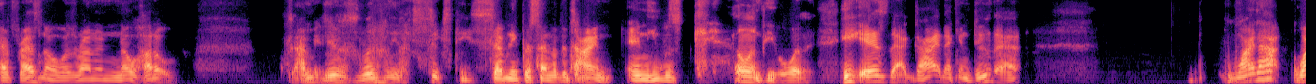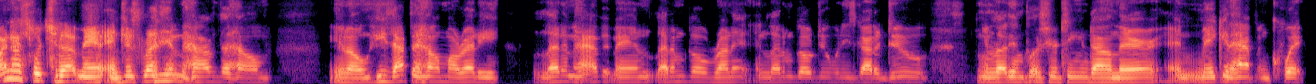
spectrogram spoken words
at Fresno was running no huddle. I mean, it was literally like 60, 70% of the time, and he was killing people with it. He is that guy that can do that. Why not? Why not switch it up, man, and just let him have the helm? You know, he's at the helm already. Let him have it, man. Let him go run it and let him go do what he's got to do and let him push your team down there and make it happen quick.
